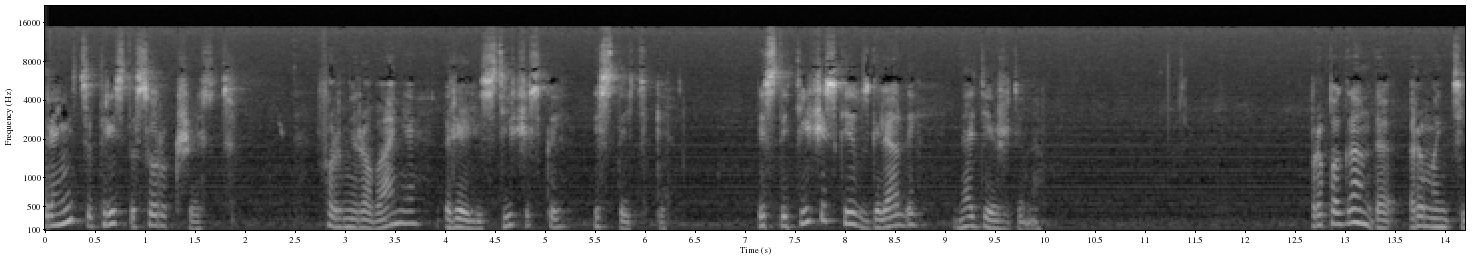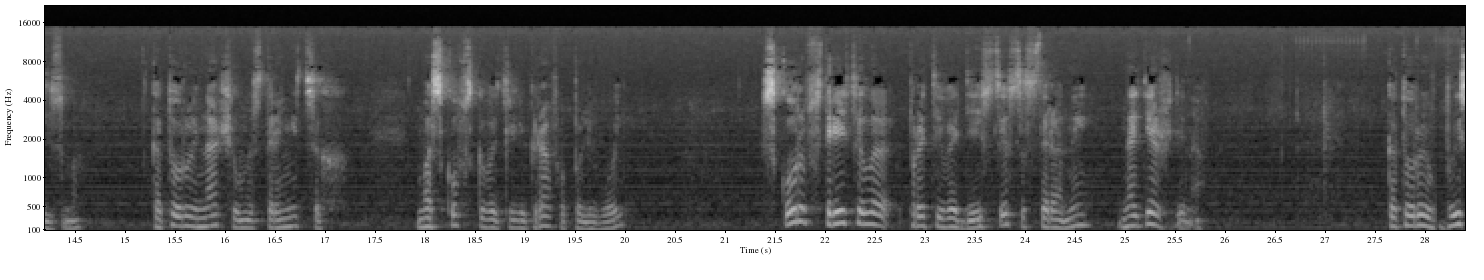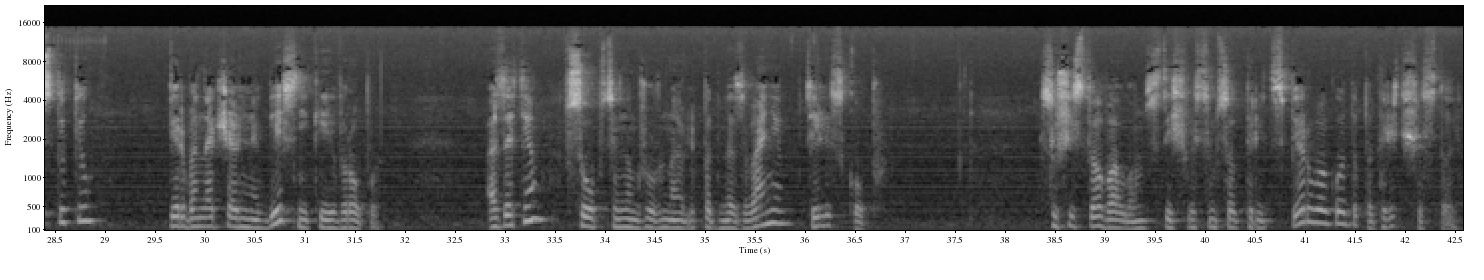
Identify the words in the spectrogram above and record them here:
Страница 346. Формирование реалистической эстетики. Эстетические взгляды Надеждина. Пропаганда романтизма, которую начал на страницах московского телеграфа Полевой, скоро встретила противодействие со стороны Надеждина, который выступил первоначально в Вестнике Европы, а затем в собственном журнале под названием «Телескоп». Существовал он с 1831 года по 1836.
